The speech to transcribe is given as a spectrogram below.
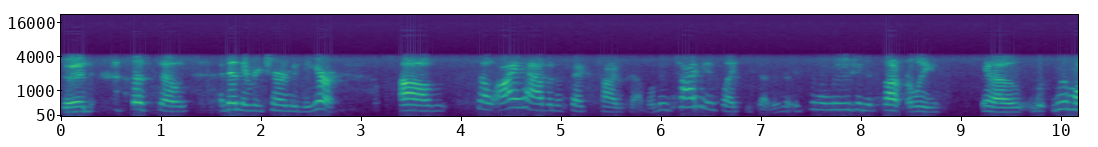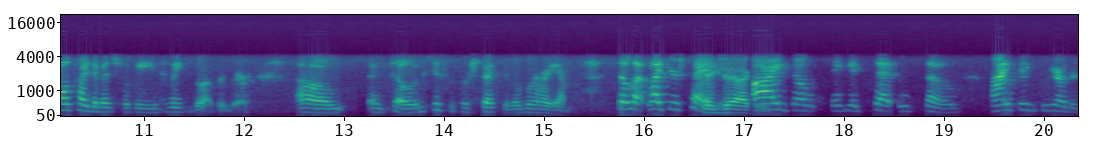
good. so and then they returned me to the earth. Um, so I have in effect time travel. And time is like you said, it's an illusion. It's not really, you know, we're multidimensional beings. We can go everywhere. Um, and so it's just the perspective of where I am. So like you're saying, Exactly. I don't think it's set in stone. I think we are the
